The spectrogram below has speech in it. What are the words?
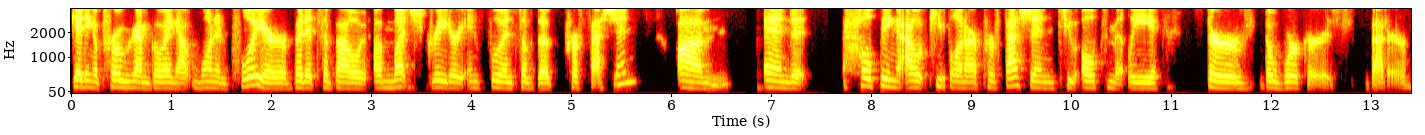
getting a program going at one employer but it's about a much greater influence of the profession um, and helping out people in our profession to ultimately serve the workers better.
